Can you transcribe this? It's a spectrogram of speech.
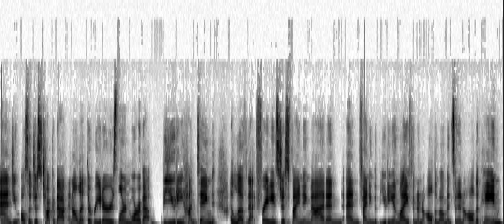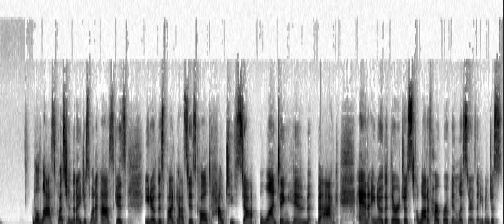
And you also just talk about, and I'll let the readers learn more about beauty hunting. I love that phrase, just finding that and and finding the beauty in life and in all the moments and in all the pain the last question that I just want to ask is you know, this podcast is called How to Stop Wanting Him Back. And I know that there are just a lot of heartbroken listeners. I even just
